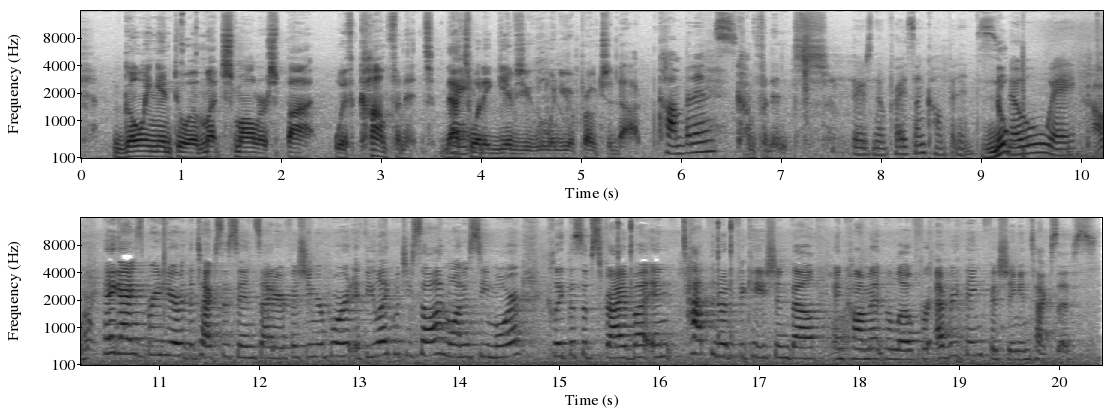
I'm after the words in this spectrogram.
going into a much smaller spot with confidence. That's right. what it gives you when you approach the dock. Confidence? Confidence. There's no price on confidence. Nope. No way. Hey guys, Brie here with the Texas Insider Fishing Report. If you like what you saw and want to see more, click the subscribe button, tap the notification bell, and comment below for everything fishing in Texas.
